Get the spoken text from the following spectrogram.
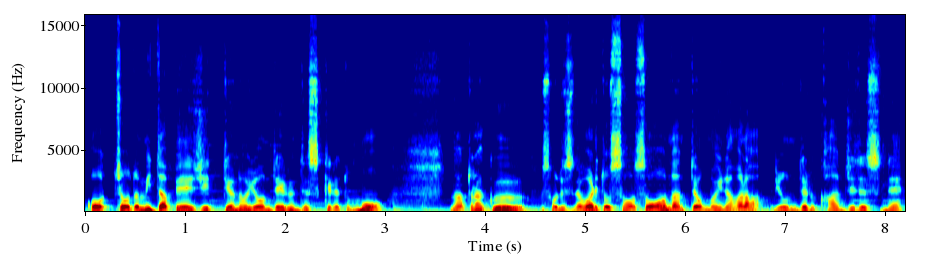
こう、ちょうど見たページっていうのを読んでいるんですけれども、なんとなく、そうですね、割とそうそうなんて思いながら読んでる感じですね。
